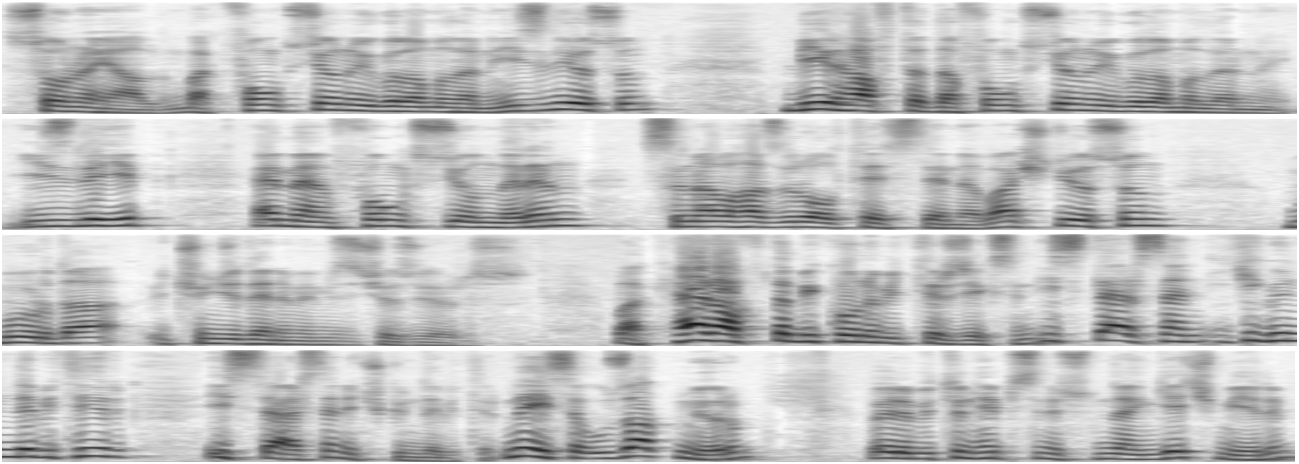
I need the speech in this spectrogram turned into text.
sonraya aldım. Bak fonksiyon uygulamalarını izliyorsun. Bir haftada fonksiyon uygulamalarını izleyip hemen fonksiyonların sınav hazır ol testlerine başlıyorsun. Burada üçüncü denememizi çözüyoruz. Bak her hafta bir konu bitireceksin. İstersen iki günde bitir, istersen üç günde bitir. Neyse uzatmıyorum. Böyle bütün hepsinin üstünden geçmeyelim.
